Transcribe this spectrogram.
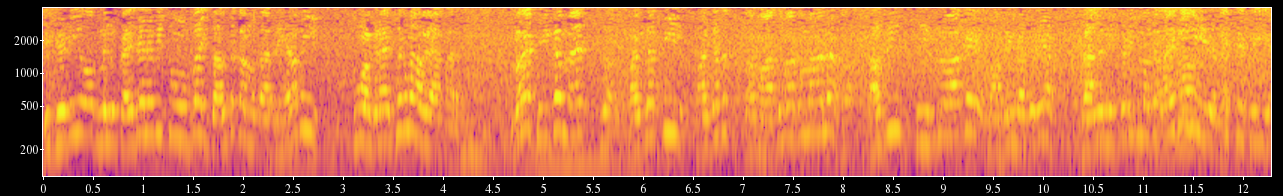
ਵੀ ਜਿਹੜੀ ਉਹ ਮੈਨੂੰ ਕਹਿੰਦੇ ਨੇ ਵੀ ਤੂੰ ਭਾਈ ਗਲਤ ਕੰਮ ਕਰ ਰਿਹਾ ਵੀ ਤੂੰ ਅਗਰੈਸਿਵ ਨਾ ਹੋਇਆ ਕਰ। ਮੈਂ ਕਿਹਾ ਠੀਕ ਆ ਮੈਂ ਸੰਗਤ ਦੀ ਸੰਗਤ ਪ੍ਰਮਾਤਮਾ ਸਮਾਨ ਆ। ਅਸੀਂ ਸੀਸ ਨੂੰ ਆ ਕੇ ਮਾਫੀ ਮੰਗਦੇ ਆ। ਗੱਲ ਨਿਬੜੀ ਮਗਰ ਰਹਿ ਗਈ ਨਹੀਂ ਇੱਥੇ ਸਹੀ ਆ।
